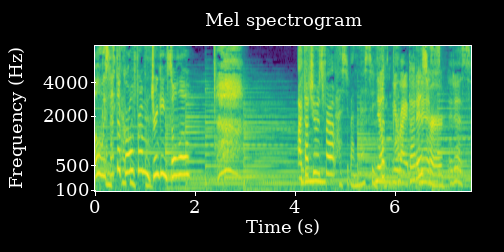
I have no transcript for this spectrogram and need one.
Oh, is that the girl from Drinking Solo? I thought she was from. Nope, you're right. That is, is her. It is.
